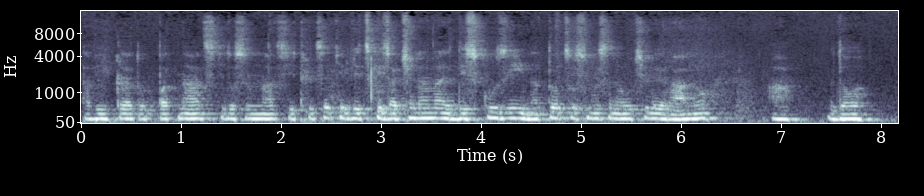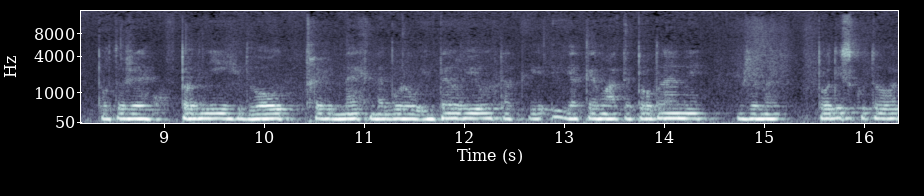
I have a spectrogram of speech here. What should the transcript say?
a výklad od 15 do 17.30. Vždycky začínáme s diskuzí na to, co jsme se naučili ráno a kdo, protože v prvních dvou, třech dnech nebudou interview, tak jaké máte problémy, můžeme prodiskutovat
